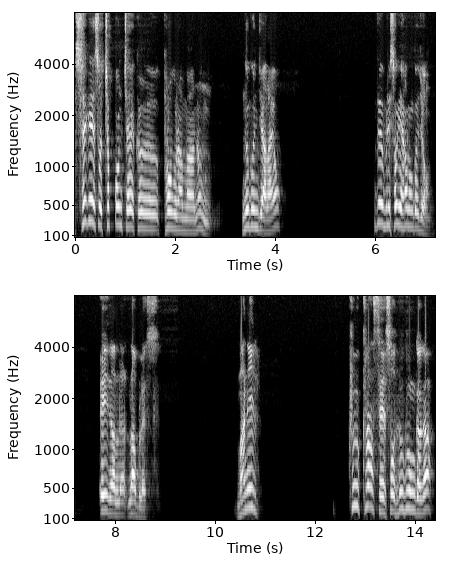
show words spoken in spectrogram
세계에서 첫 번째 그 프로그래머는 누군지 알아요? 근데 우리 소개하는 거죠. 에이다 라블레스. 만일 그 클래스에서 누군가가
